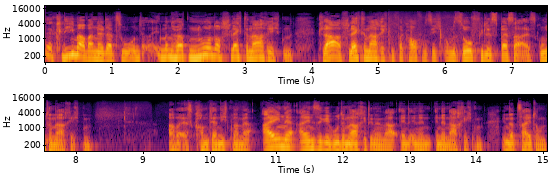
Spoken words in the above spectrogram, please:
der Klimawandel dazu und man hört nur noch schlechte Nachrichten. Klar, schlechte Nachrichten verkaufen sich um so vieles besser als gute Nachrichten. Aber es kommt ja nicht mal mehr eine einzige gute Nachricht in den, in, in, in den Nachrichten, in der Zeitung.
